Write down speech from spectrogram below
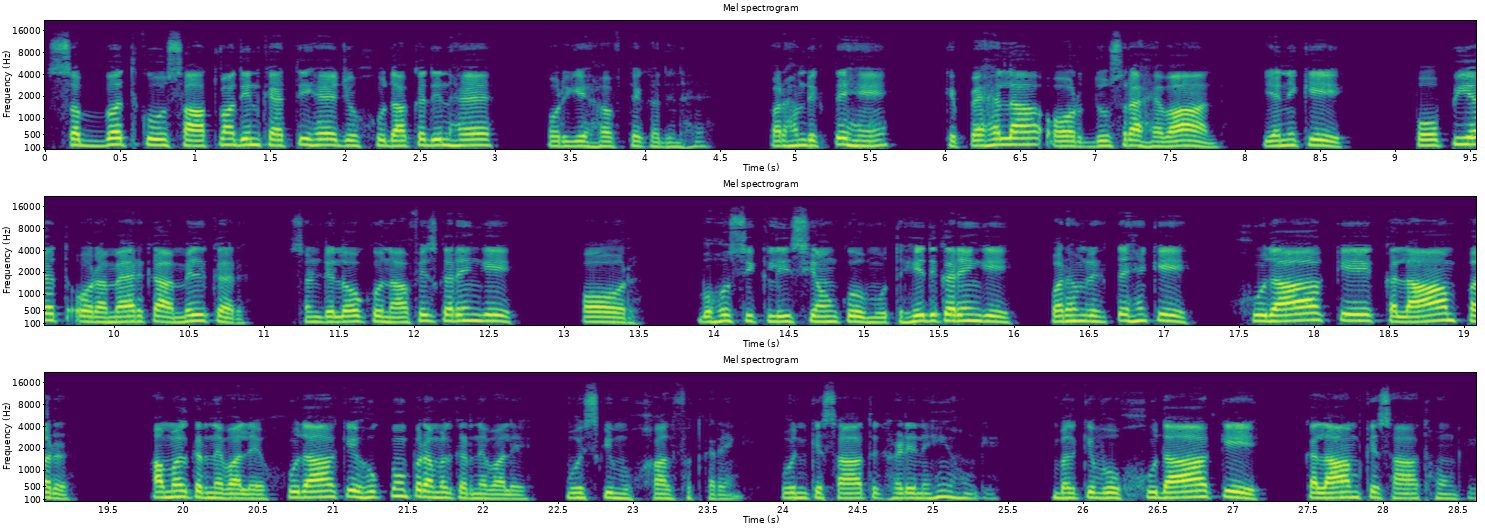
سبت کو ساتواں دن کہتی ہے، جو خدا کا دن ہے اور یہ ہفتے کا دن ہے۔ پر ہم دیکھتے ہیں کہ پہلا اور دوسرا حیوان یعنی کہ پوپیت اور امیرکا مل کر سنڈے لو کو نافذ کریں گے اور بہت سی کلیسیاں کو متحد کریں گے۔ پر ہم لکھتے ہیں کہ خدا کے کلام پر عمل کرنے والے، خدا کے حکموں پر عمل کرنے والے، وہ اس کی مخالفت کریں گے۔ وہ ان کے ساتھ کھڑے نہیں ہوں گے، بلکہ وہ خدا کے کلام کے ساتھ ہوں گے،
